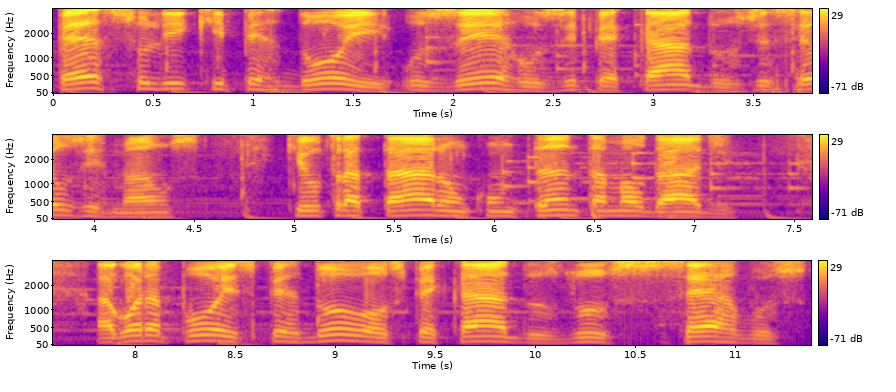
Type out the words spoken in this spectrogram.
Peço-lhe que perdoe os erros e pecados de seus irmãos que o trataram com tanta maldade. Agora, pois, perdoa os pecados dos servos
